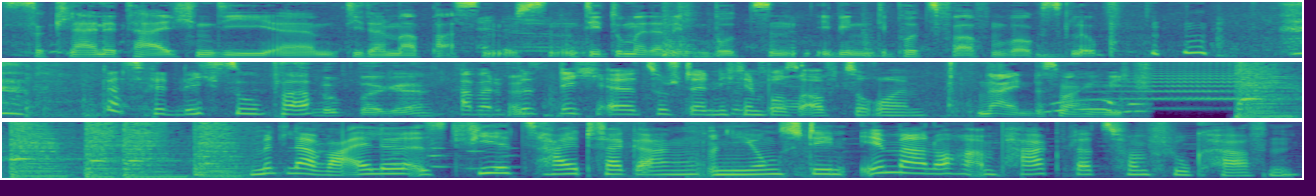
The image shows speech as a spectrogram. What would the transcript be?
so kleine Teilchen, die, ähm, die dann mal passen müssen und die tun wir dann eben putzen. Ich bin die Putzfrau vom Vox Club. Das finde ich super. Super, gell? Aber du bist nicht äh, zuständig, den Bus aufzuräumen. Nein, das mache ich nicht. Mittlerweile ist viel Zeit vergangen und die Jungs stehen immer noch am Parkplatz vom Flughafen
